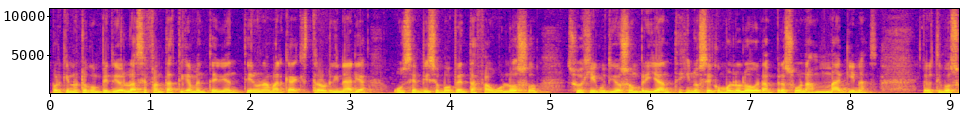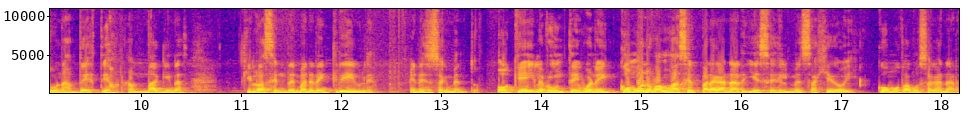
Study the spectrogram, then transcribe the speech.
porque nuestro competidor lo hace fantásticamente bien, tiene una marca extraordinaria, un servicio por venta fabuloso, sus ejecutivos son brillantes y no sé cómo lo logran, pero son unas máquinas, los tipos son unas bestias, unas máquinas que lo hacen de manera increíble en ese segmento. Ok, le pregunté, bueno, ¿y cómo lo vamos a hacer para ganar? Y ese es el mensaje de hoy. ¿Cómo vamos a ganar?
